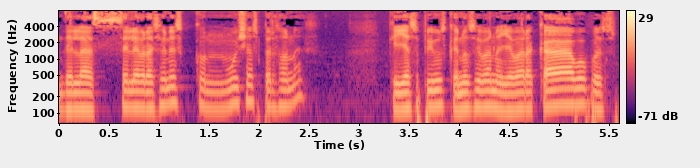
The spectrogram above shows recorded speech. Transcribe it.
de las celebraciones con muchas personas, que ya supimos que no se iban a llevar a cabo, pues,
